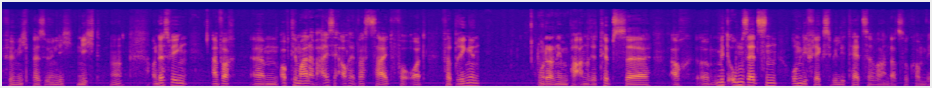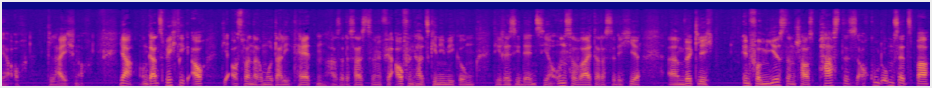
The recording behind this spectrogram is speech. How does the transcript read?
für mich persönlich nicht. Ne? Und deswegen einfach ähm, optimalerweise auch etwas Zeit vor Ort verbringen oder dann ein paar andere Tipps äh, auch äh, mit umsetzen, um die Flexibilität zu wahren. Dazu kommen wir auch gleich noch. Ja, und ganz wichtig auch die Auswanderermodalitäten. Also das heißt für Aufenthaltsgenehmigungen, die Residenz hier und so weiter, dass du dich hier ähm, wirklich informierst und schaust, passt, das ist auch gut umsetzbar,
